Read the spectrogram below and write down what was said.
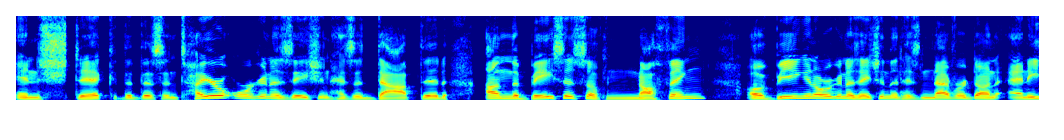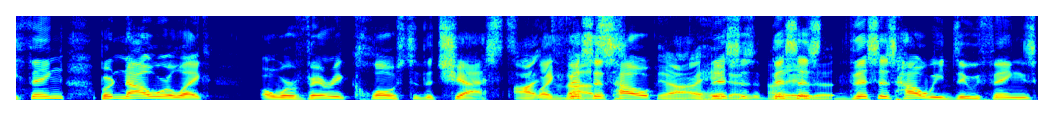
and shtick that this entire organization has adopted on the basis of nothing, of being an organization that has never done anything, but now we're like, oh, we're very close to the chest. I- like this is how yeah, I hate this it. is this is it. this is how we do things.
